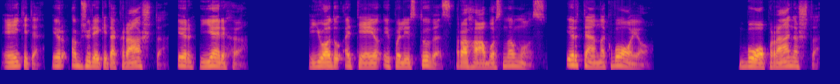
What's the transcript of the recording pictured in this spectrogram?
eikite ir apžiūrėkite kraštą ir Jerichą. Juodu atėjo į paleistuvės Rahabos namus ir ten nakvojo. Buvo pranešta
